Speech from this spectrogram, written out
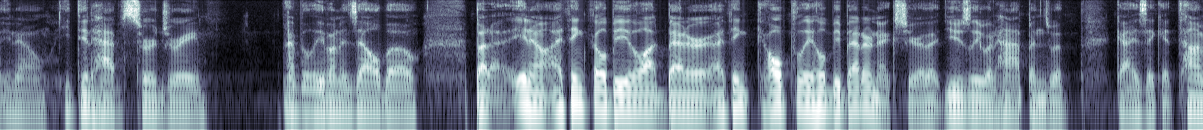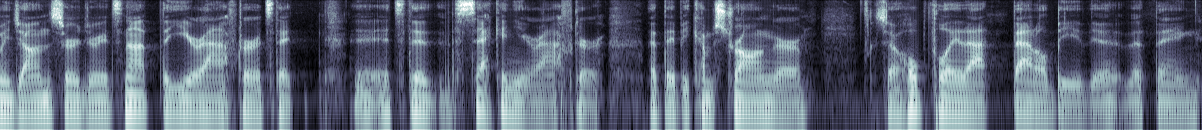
You know, he did have surgery I believe on his elbow. But uh, you know, I think they'll be a lot better. I think hopefully he'll be better next year. That usually what happens with guys that get Tommy John surgery. It's not the year after. It's that it's the, the second year after that they become stronger. So hopefully that that'll be the the thing.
